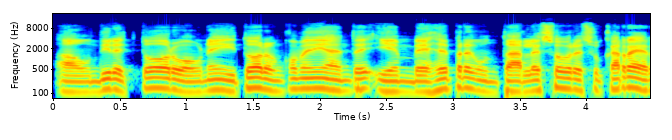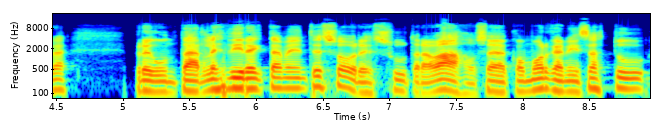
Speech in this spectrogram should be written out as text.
a un director o a un editor o a un comediante y en vez de preguntarles sobre su carrera, preguntarles directamente sobre su trabajo. O sea, cómo organizas tú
